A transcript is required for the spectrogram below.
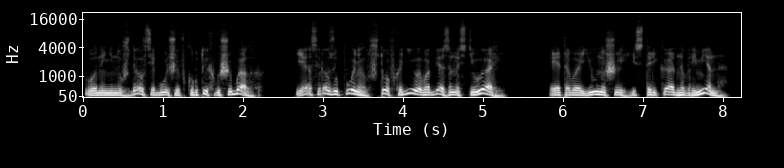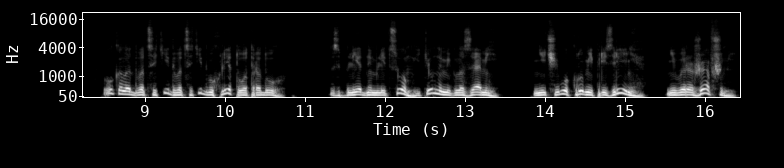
он и не нуждался больше в крутых вышибалах, я сразу понял, что входило в обязанности Ларри, этого юноши и старика одновременно, около 20-22 лет от роду, с бледным лицом и темными глазами, ничего кроме презрения не выражавшими.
